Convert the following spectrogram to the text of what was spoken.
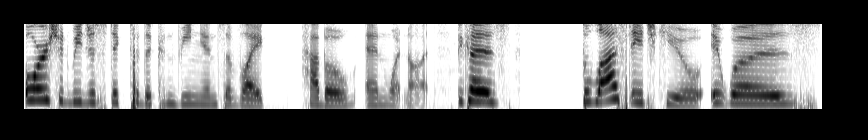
Or should we just stick to the convenience of like Habbo and whatnot? Because the last HQ, it was.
